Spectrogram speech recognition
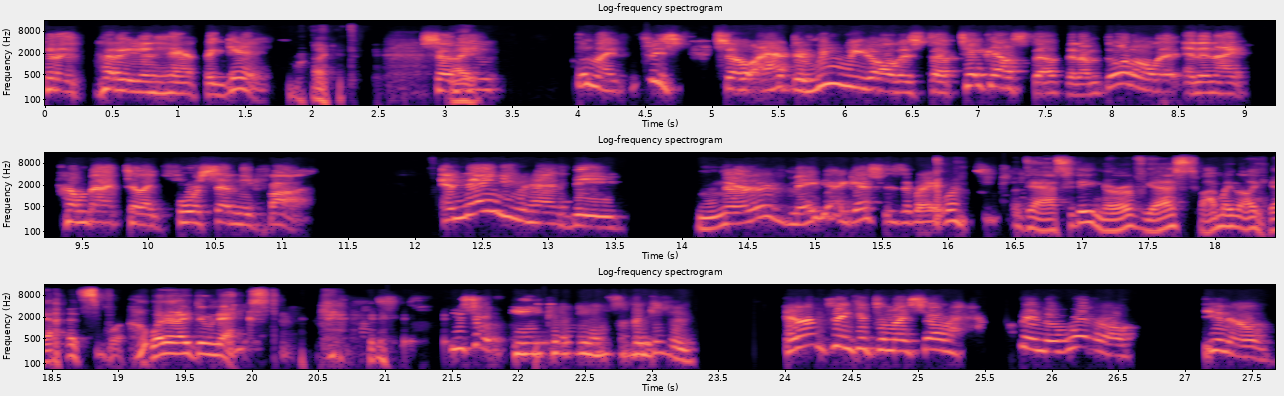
can I cut it in half again? Right. So right. then I'm like, please. So I have to reread all this stuff, take out stuff, and I'm doing all that. And then I come back to like 475. And then you had the nerve, maybe I guess is the right word. Audacity, nerve, yes. I might like, yes. What did I do next? you said, again. And I'm thinking to myself, how in the world you know,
